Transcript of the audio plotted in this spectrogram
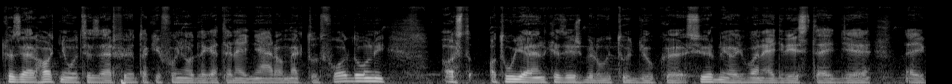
közel 6-8 ezer főt, aki Fonyódligeten egy nyáron meg tud fordulni, azt a túljelentkezésből úgy tudjuk szűrni, hogy van egyrészt egy, egy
